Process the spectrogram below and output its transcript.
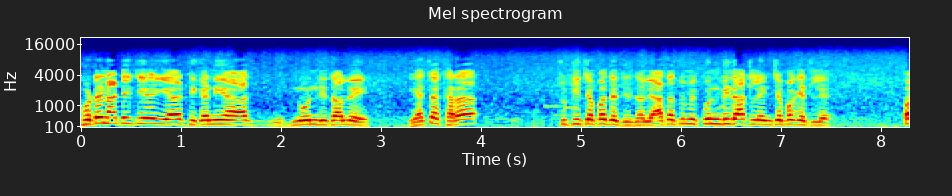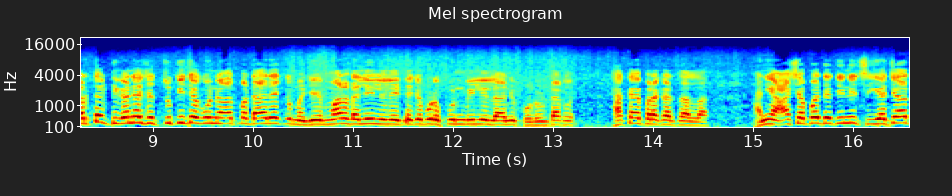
खोटं नाटे जे या ठिकाणी आज नोंदी चालू आहे याचा खरा चुकीच्या पद्धतीने झाली आता तुम्ही कुणबी दाखल्यांचे बघितले. प्रत्येक ठिकाणी असे चुकीच्या गुन्हे आपण डायरेक्ट म्हणजे मराठा लिहिलेले त्याच्यापुढं कुणबी लिहिलं आणि फोडून टाकलं. हा काय प्रकार चालला? आणि अशा पद्धतीनेच याच्यात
